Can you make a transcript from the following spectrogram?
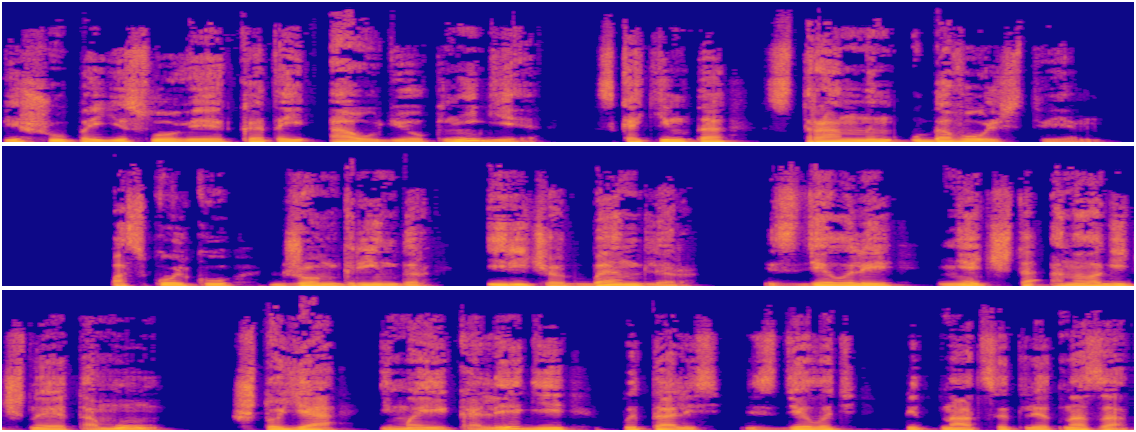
пишу предисловие к этой аудиокниге с каким-то странным удовольствием, поскольку Джон Гриндер и Ричард Бендлер сделали нечто аналогичное тому, что я и мои коллеги пытались сделать 15 лет назад.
